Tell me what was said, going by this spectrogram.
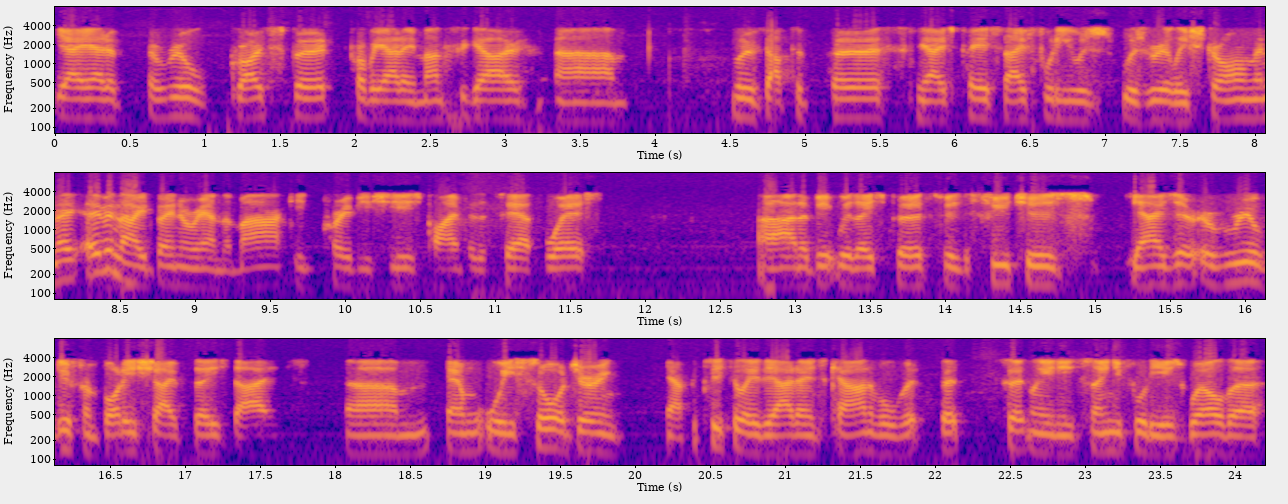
yeah, he had a, a, real growth spurt probably eighteen months ago. Um, moved up to Perth. You know, his PSA footy was was really strong, and even though he'd been around the mark in previous years, playing for the Southwest uh, and a bit with East Perth through the futures, you know, he's a, a real different body shape these days. Um, and we saw during, you know, particularly the 18th Carnival, but, but certainly in his senior footy as well, the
